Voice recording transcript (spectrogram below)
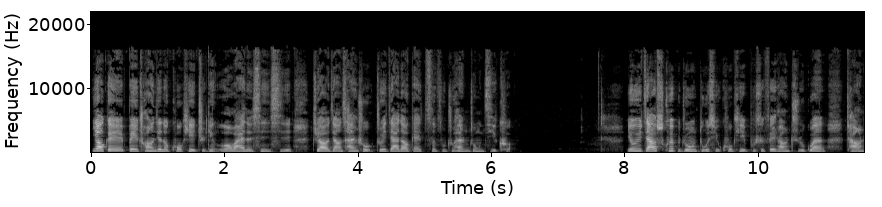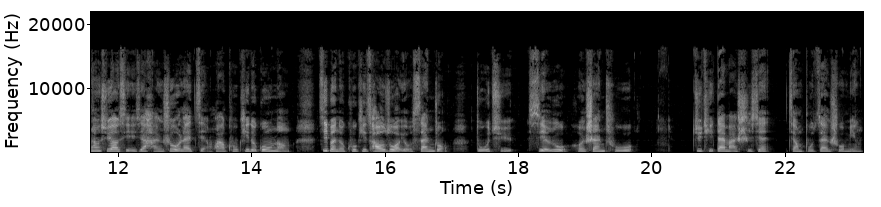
要给被创建的 cookie 指定额外的信息，只要将参数追加到该字符串中即可。由于 JavaScript 中读取 cookie 不是非常直观，常常需要写一些函数来简化 cookie 的功能。基本的 cookie 操作有三种：读取。写入和删除，具体代码实现将不再说明。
